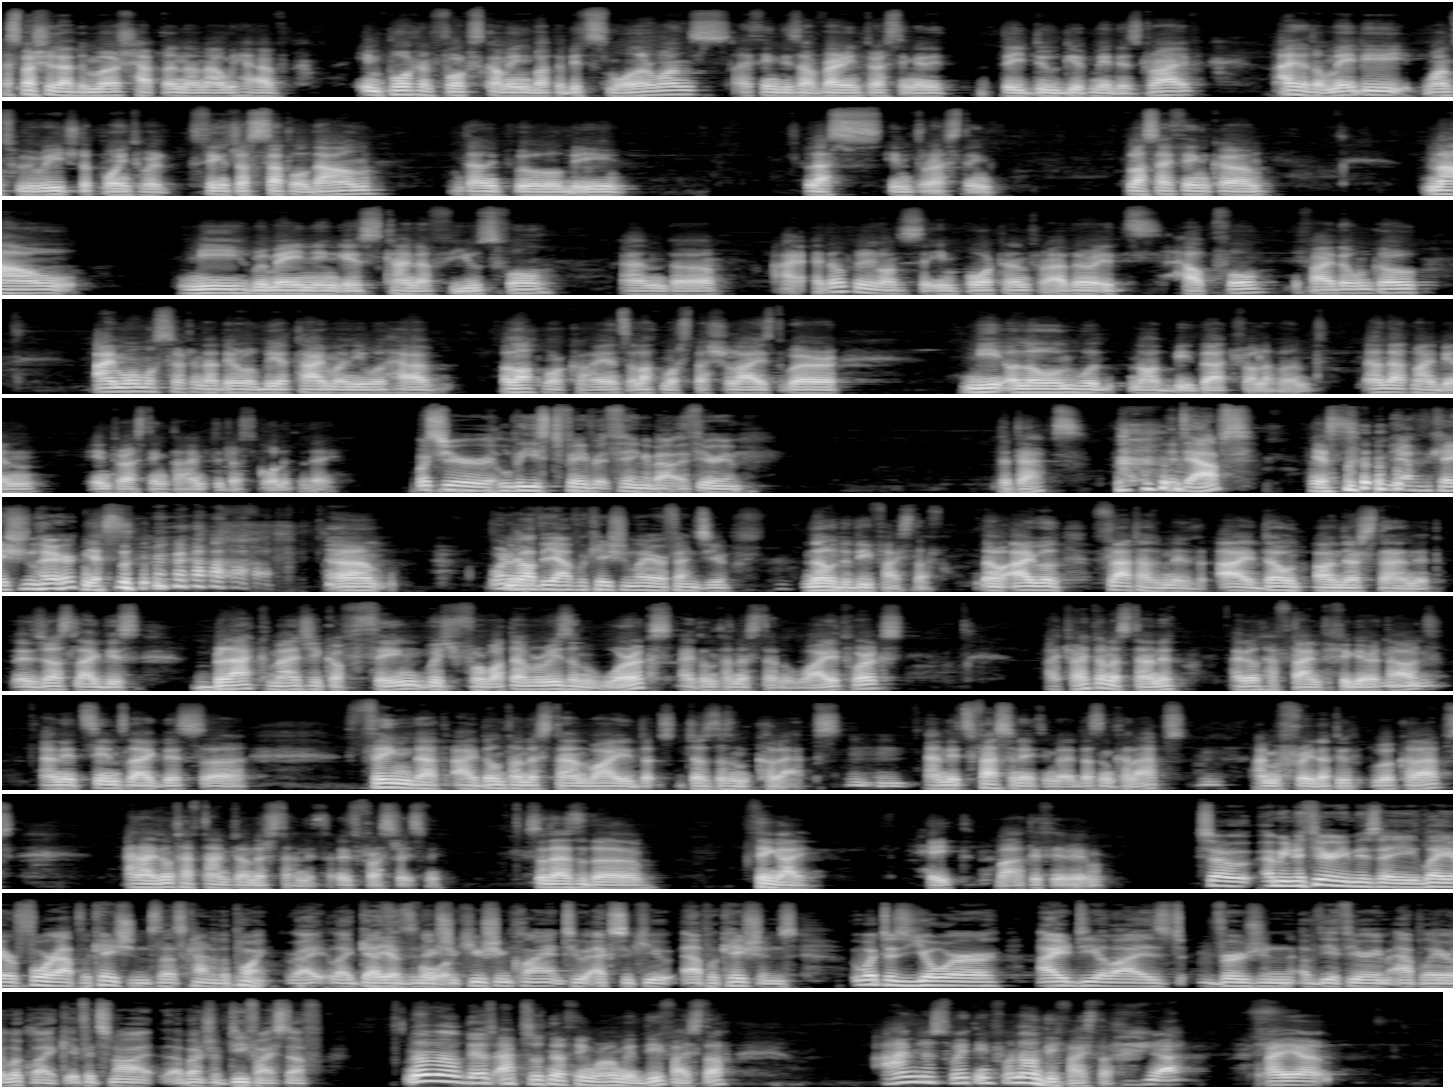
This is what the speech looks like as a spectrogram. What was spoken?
especially that the merge happened and now we have important forks coming, but a bit smaller ones. I think these are very interesting and it, they do give me this drive. I don't know, maybe once we reach the point where things just settle down, then it will be less interesting. Plus, I think um, now me remaining is kind of useful and uh, I, I, don't really want to say important, rather, it's helpful if I don't go. I'm almost certain that there will be a time when you will have a lot more clients, a lot more specialized, where me alone would not be that relevant. And that might be an interesting time to just call it a day. What's your least favorite thing about Ethereum? The dApps. the dApps? yes. the application layer? Yes. um, what no. about the application layer offends you? No, the DeFi stuff. No, I will flat out admit it. I don't understand it. It's just like this black magic of thing, which for whatever reason works. I don't understand why it works. I try to understand it. I don't have time to figure it mm-hmm. out. And it seems like this uh, thing that I don't understand why it just doesn't collapse. Mm-hmm. And it's fascinating that it doesn't collapse. Mm-hmm. I'm afraid that it will collapse. And I don't have time to understand it. It frustrates me. So that's the thing I hate about Ethereum. So, I mean, Ethereum is a layer for applications. That's kind of the point, right? Like Geth is an four. execution client to execute applications. What does your idealized version of the Ethereum app layer look like if it's not a bunch of DeFi stuff? No, no, there's absolutely nothing wrong with DeFi stuff. I'm just waiting for non-DeFi stuff. Yeah. I, uh,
